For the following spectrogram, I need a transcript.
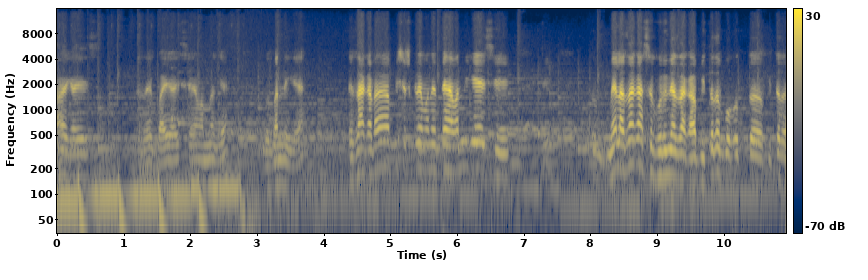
হাই গাইস ভাই হয়েছে আমার লগে ঘুরবার নিগে এই জায়গাটা বিশেষ করে মানে দেখাবার নিগে আইছি। মেলা জায়গা আছে ঘুরিনিয়া জায়গা। ভিতরে বহুত ভিতরে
